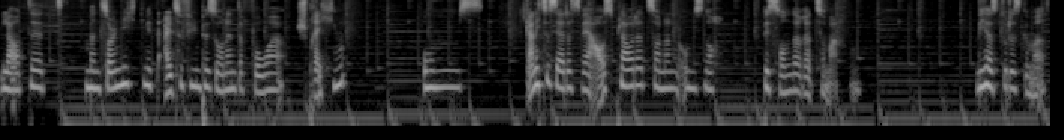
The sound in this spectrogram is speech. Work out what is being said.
lautet, man soll nicht mit allzu vielen Personen davor sprechen, um es gar nicht so sehr, dass wer ausplaudert, sondern um es noch besonderer zu machen. Wie hast du das gemacht?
